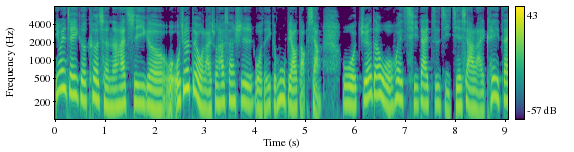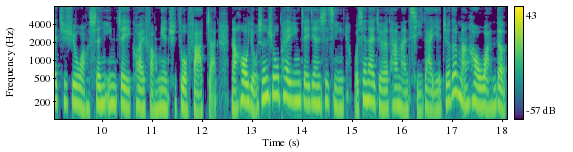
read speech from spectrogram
因为这一个课程呢，它是一个我我觉得对我来说，它算是我的一个目标导向。我觉得我会期待自己接下来可以再继续往声音这一块方面去做发展。然后有声书配音这件事情，我现在觉得它蛮期待，也觉得蛮好玩的。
